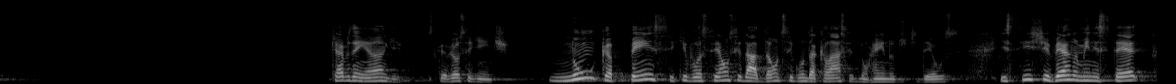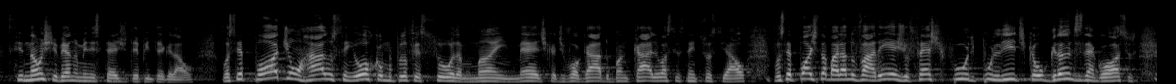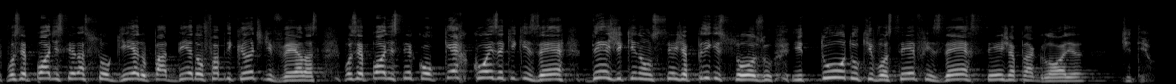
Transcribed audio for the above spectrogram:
Kevin Young, escreveu o seguinte: Nunca pense que você é um cidadão de segunda classe no reino de Deus. E se estiver no ministério, se não estiver no ministério de tempo integral, você pode honrar o Senhor como professora, mãe, médica, advogado, bancário ou assistente social. Você pode trabalhar no varejo, fast food, política ou grandes negócios. Você pode ser açougueiro, padeiro ou fabricante de velas. Você pode ser qualquer coisa que quiser, desde que não seja preguiçoso e tudo o que você fizer seja para a glória de Deus.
